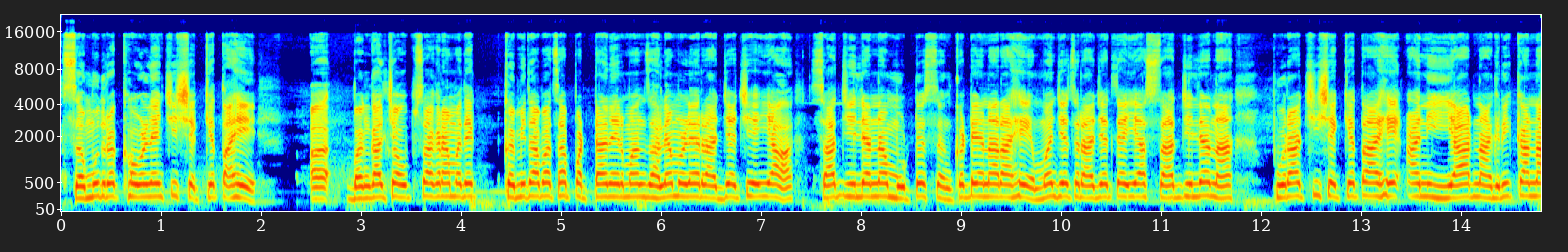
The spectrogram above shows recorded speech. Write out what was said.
समुद्र खवळण्याची शक्यता आहे. बंगालच्या उपसागरामध्ये कमी दाबाचा पट्टा निर्माण झाल्यामुळे राज्याचे या सात जिल्ह्यांना मोठं संकट येणार आहे. म्हणजेच राज्यातल्या या सात जिल्ह्यांना पुराची शक्यता आहे आणि या नागरिकांना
